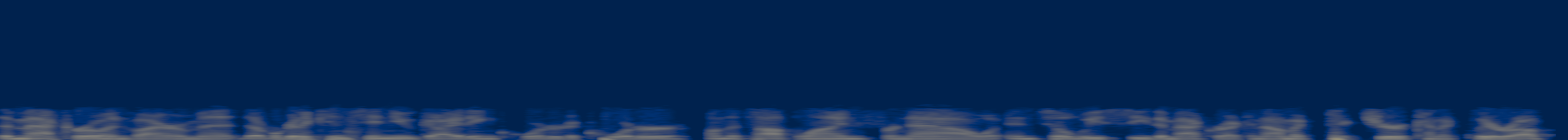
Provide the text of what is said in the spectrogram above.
the macro environment, that we're gonna continue guiding quarter to quarter on the top line for now until we see the macroeconomic picture kind of clear up.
